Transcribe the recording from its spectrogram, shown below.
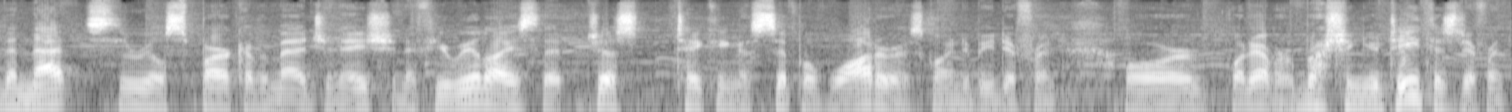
then that's the real spark of imagination. If you realize that just taking a sip of water is going to be different, or whatever, brushing your teeth is different,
